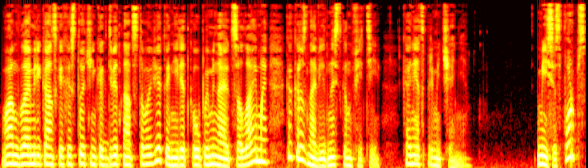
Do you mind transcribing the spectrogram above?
В англоамериканских источниках XIX века нередко упоминаются лаймы как разновидность конфетти. Конец примечания. Миссис Форбс,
